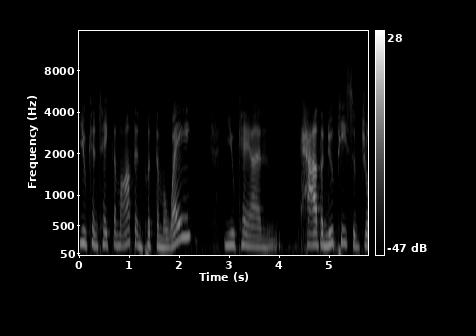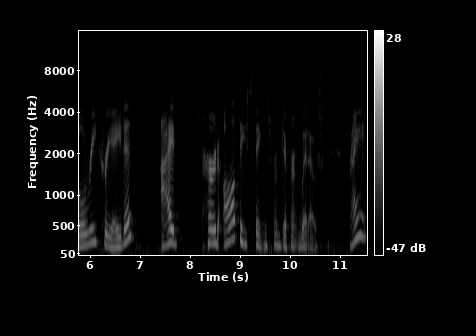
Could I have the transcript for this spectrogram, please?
You can take them off and put them away. You can have a new piece of jewelry created. I've heard all these things from different widows, right?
